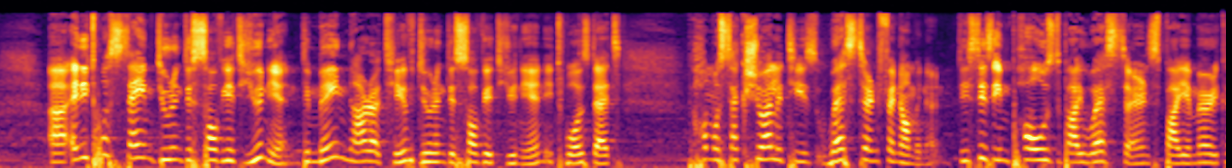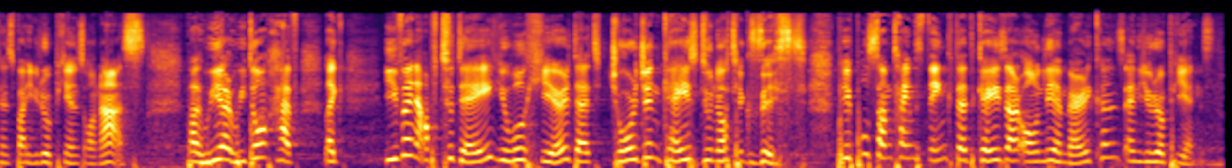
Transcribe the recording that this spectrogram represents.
Uh, and it was same during the Soviet Union. The main narrative during the Soviet Union, it was that homosexuality is Western phenomenon. This is imposed by Westerns, by Americans, by Europeans on us. But we are we don't have like even up today, you will hear that Georgian gays do not exist. People sometimes think that gays are only Americans and Europeans.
